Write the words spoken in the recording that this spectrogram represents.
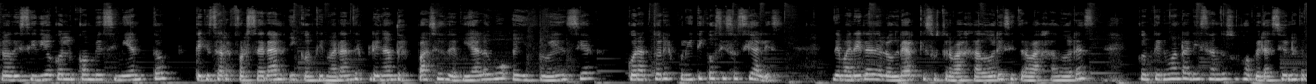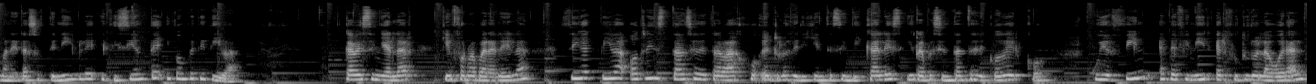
lo decidió con el convencimiento de que se reforzarán y continuarán desplegando espacios de diálogo e influencia con actores políticos y sociales de manera de lograr que sus trabajadores y trabajadoras continúen realizando sus operaciones de manera sostenible, eficiente y competitiva. Cabe señalar que en forma paralela sigue activa otra instancia de trabajo entre los dirigentes sindicales y representantes de Codelco, cuyo fin es definir el futuro laboral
